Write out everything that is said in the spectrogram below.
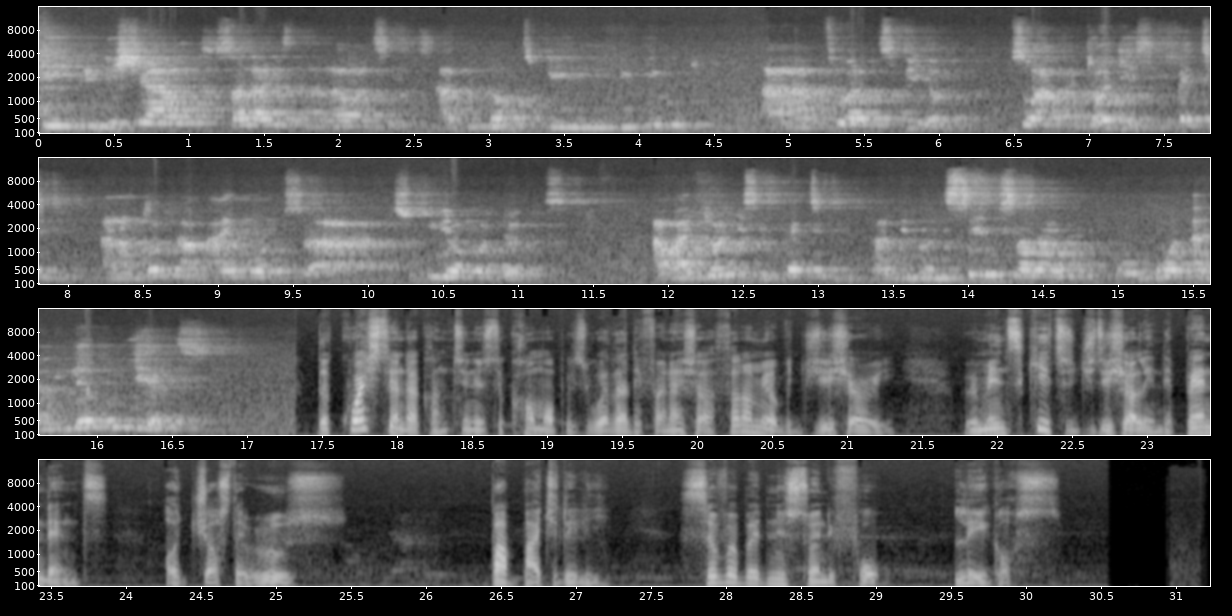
the judicial salaries and allowances have not been reviewed uh, throughout this period. So our judges effectively, and I'm talking about high courts, uh, superior court judges, our judges effectively have been on the same salary for more than 11 years. The question that continues to come up is whether the financial autonomy of the judiciary remains key to judicial independence or just a ruse. Babajide Lee, Silverbird News 24, Lagos.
